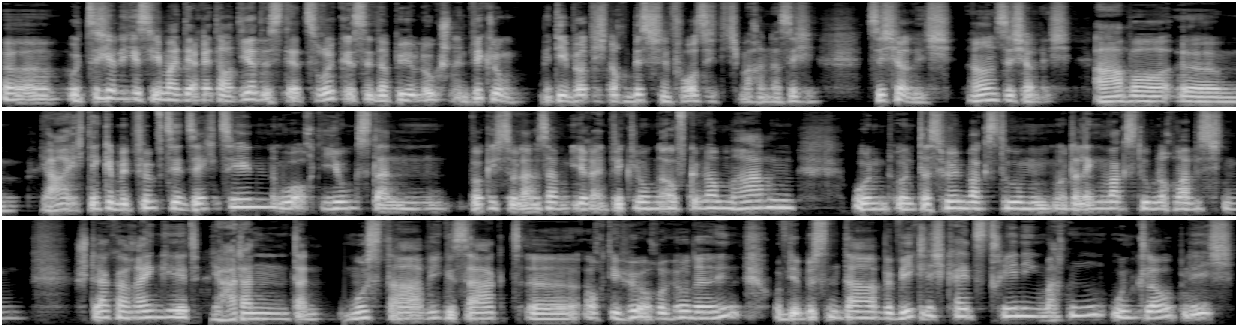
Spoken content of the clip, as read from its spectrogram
Äh, und sicherlich ist jemand, der retardiert ist, der zurück ist in der biologischen Entwicklung. Mit dem würde ich noch ein bisschen vorsichtig machen. Das ich sicherlich, ja, sicherlich. Aber ähm, ja, ich denke mit 15, 16, wo auch die Jungs dann wirklich so langsam ihre Entwicklung aufgenommen haben und und das Höhenwachstum oder Längenwachstum noch mal ein bisschen stärker reingeht, ja, dann dann muss da wie gesagt äh, auch die Höhe höhere Hürde hin. Und wir müssen da Beweglichkeitstraining machen, unglaublich.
